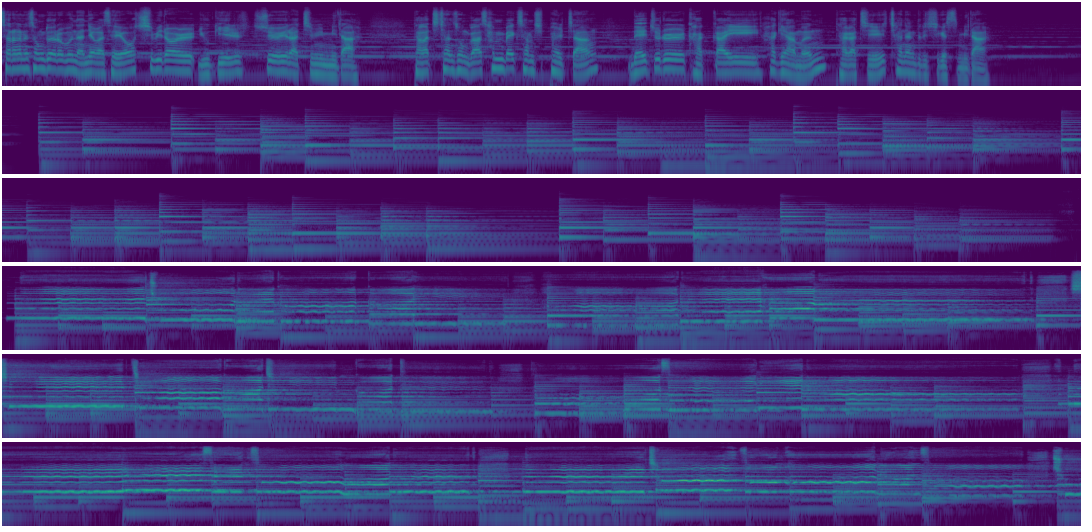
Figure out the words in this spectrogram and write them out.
사랑하는 성도 여러분 안녕하세요. 11월 6일 수요일 아침입니다. 다 같이 찬송가 338장 내 주를 가까이 하게 함은 다 같이 찬양 드리시겠습니다. 出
